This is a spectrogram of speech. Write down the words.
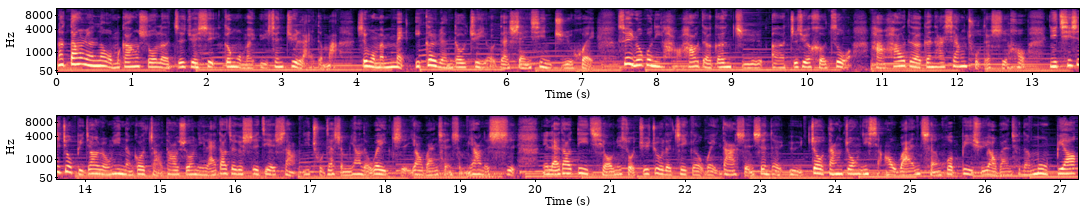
那当然了，我们刚刚说了，直觉是跟我们与生俱来的嘛，是我们每一个人都具有的神性智慧。所以，如果你好好的跟直呃直觉合作，好好的跟他相处的时候，你其实就比较容易能够找到说，你来到这个世界上，你处在什么样的位置，要完成什么样的事。你来到地球，你所居住的这个伟大神圣的宇宙当中，你想要完成或必须要完成的目标，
